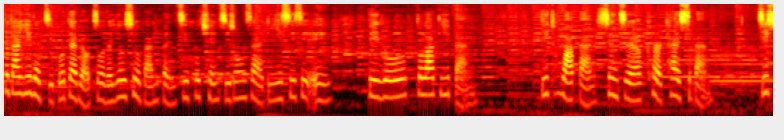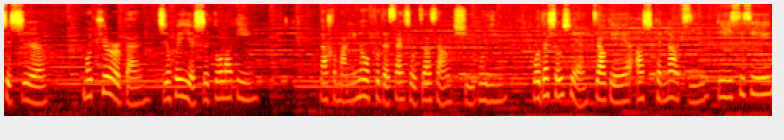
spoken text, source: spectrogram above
柯达伊的几部代表作的优秀版本几乎全集中在 DECCA，比如多拉蒂版、迪图瓦版，甚至科尔泰斯版。即使是 Mercury 版，指挥也是多拉蒂。拉赫玛尼诺夫的三首交响曲录音，我的首选交给阿什肯纳吉 DECCA，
